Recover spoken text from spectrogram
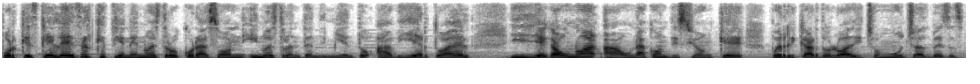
porque es que Él es el que tiene nuestro corazón y nuestro entendimiento abierto a Él. Y llega uno a, a una condición que, pues Ricardo lo ha dicho muchas veces,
